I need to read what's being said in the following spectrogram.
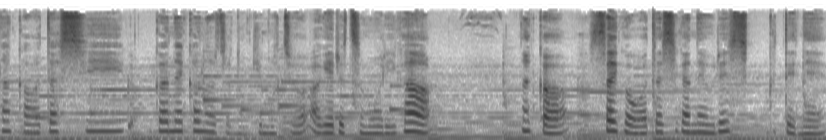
ーなんか私がね彼女の気持ちを上げるつもりがなんか最後私がね嬉しくてね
